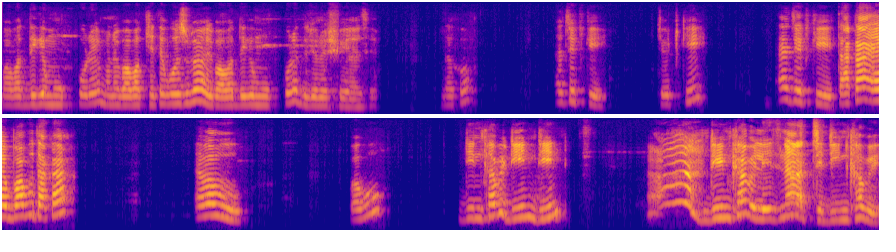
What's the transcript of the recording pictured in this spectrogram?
বাবার দিকে মুখ করে মানে বাবা খেতে বসবে, ওই বাবার দিকে মুখ করে দুজনে শুয়ে আছে। দেখো, এ চুটকি চুটকি, এ চুটকি। টাকা, এ বাবু, টাকা। এ বাবু বাবু, ডিম খাবে? ডিম ডিম। ডিম খাবে, লেজ না আছে ডিম খাবে।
